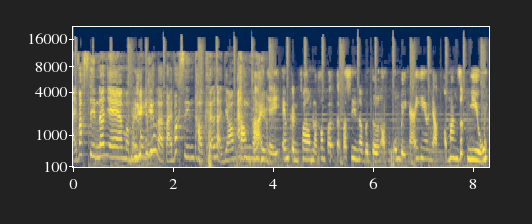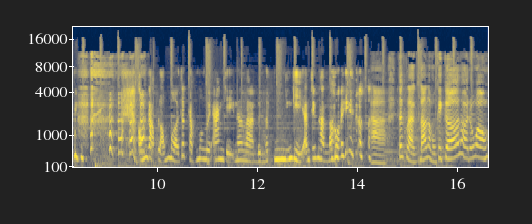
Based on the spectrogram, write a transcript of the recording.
tại vaccine đó nha mà mình không biết là tại vaccine thật hay là do không phải chị em confirm là không phải tại vaccine là bình thường ông cũng bị ngải heo nhập ông ăn rất nhiều. Ông gặp là ông mời tất cả mọi người ăn chị nên là đừng có những gì anh Trấn Thành nói. À tức là đó là một cái cớ thôi đúng không?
